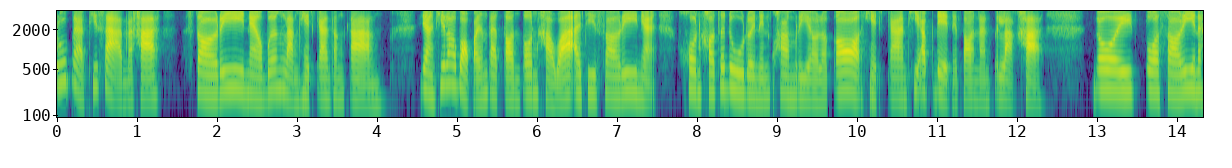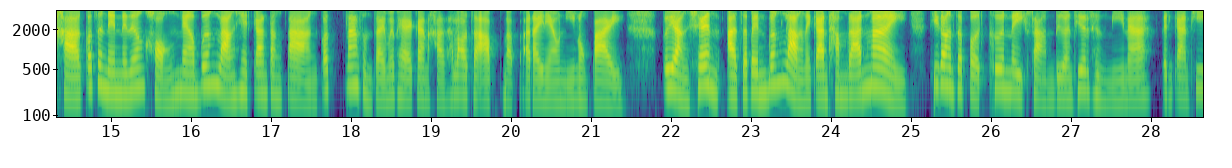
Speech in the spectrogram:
รูปแบบที่ 3 นะคะสตอรี่แนวเบื้องหลังเหตุการณ์ต่างๆ อย่างที่เราบอกไปตั้งแต่ตอนต้นค่ะว่า IG Story เนี่ย คนเขาจะดูโดยเน้นความเรียว แล้วก็เหตุการณ์ที่อัปเดตในตอนนั้นเป็นหลักค่ะ โดยตัวสตอรี่นะคะ ก็จะเน้นในเรื่องของแนวเบื้องหลังเหตุการณ์ต่างๆ ก็น่าสนใจไม่แพ้กันค่ะ ถ้าเราจะอัพแบบอะไรแนวนี้ลงไป ตัวอย่างเช่น อาจจะเป็นเบื้องหลังในการทำร้านใหม่ ที่กำลังจะเปิดขึ้นในอีก 3 เดือนที่จะถึงนี้นะ เป็นการที่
